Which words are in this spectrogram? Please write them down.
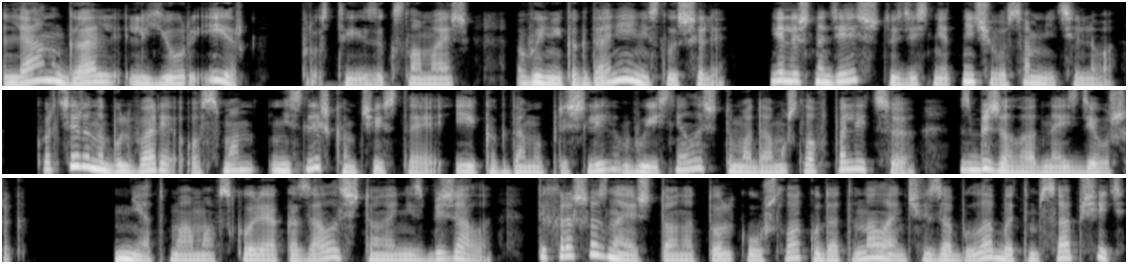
Лянгаль Льюр Ир. Просто язык сломаешь. Вы никогда о ней не слышали? Я лишь надеюсь, что здесь нет ничего сомнительного. Квартира на бульваре Осман не слишком чистая, и когда мы пришли, выяснилось, что мадам ушла в полицию. Сбежала одна из девушек. Нет, мама, вскоре оказалось, что она не сбежала. Ты хорошо знаешь, что она только ушла куда-то на ланч и забыла об этом сообщить.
